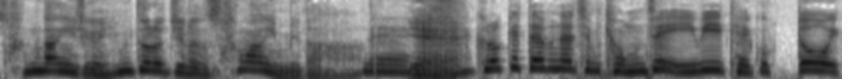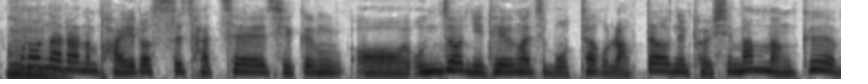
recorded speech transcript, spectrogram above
상당히 지금 힘들어지는 상황입니다. 네. 예. 그렇기 때문에 지금 경제 2위 대국도 이 음. 코로나라는 바이러스 자체에 지금 어 온전히 대응하지 못하고 락다운을 결심한 만큼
